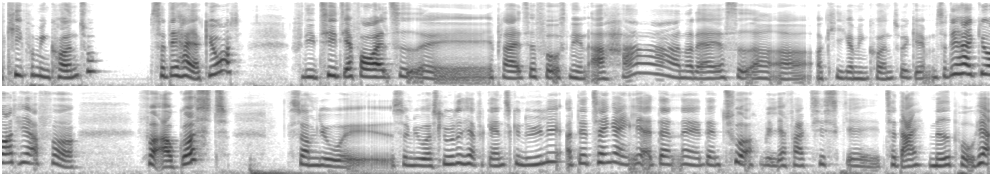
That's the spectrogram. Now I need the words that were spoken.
kigge på min konto, så det har jeg gjort. Fordi tit, jeg får altid, øh, jeg plejer altid at få sådan en aha, når det er, jeg sidder og, og kigger min konto igennem. Så det har jeg gjort her for, for august, som jo, øh, som jo er sluttet her for ganske nylig. Og det tænker jeg egentlig, at den, øh, den tur vil jeg faktisk øh, tage dig med på her.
